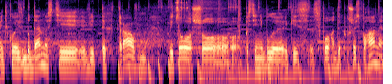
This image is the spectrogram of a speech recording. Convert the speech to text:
від якоїсь буденності, від тих травм, від того, що постійні були якісь спогади про щось погане.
